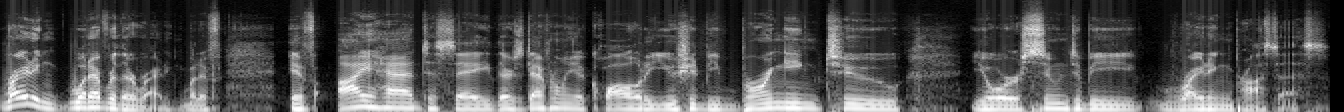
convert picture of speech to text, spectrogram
writing whatever they're writing, but if if I had to say there's definitely a quality you should be bringing to your soon to be writing process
